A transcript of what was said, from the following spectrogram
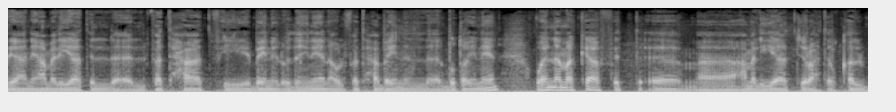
يعني عمليات ال- الفتحات في بين الاذينين أو الفتحة بين البطينين وإنما كافة آه، آه، عمليات جراحة القلب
